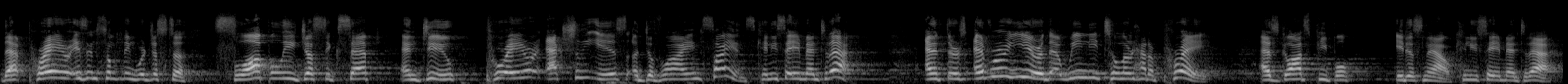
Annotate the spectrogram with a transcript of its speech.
That prayer isn't something we're just to sloppily just accept and do. Prayer actually is a divine science. Can you say amen to that? And if there's ever a year that we need to learn how to pray as God's people, it is now. Can you say amen to that?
